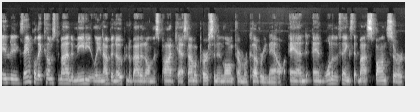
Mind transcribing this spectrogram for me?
and, an example that comes to mind immediately, and I've been open about it on this podcast. I'm a person in long term recovery now, and and one of the things that my sponsor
